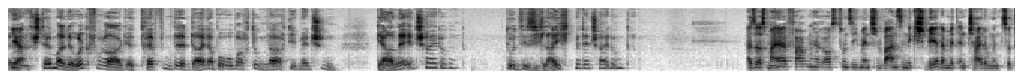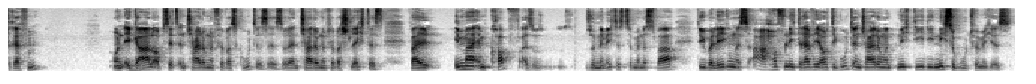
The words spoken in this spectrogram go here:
äh, ja. Ich stelle mal eine Rückfrage. Treffen denn deiner Beobachtung nach die Menschen gerne Entscheidungen? Tun sie sich leicht mit Entscheidungen? Also aus meiner Erfahrung heraus tun sich Menschen wahnsinnig schwer damit, Entscheidungen zu treffen. Und egal, ob es jetzt Entscheidungen für was Gutes ist oder Entscheidungen für was Schlechtes, weil immer im Kopf, also so nehme ich das zumindest wahr, die Überlegung ist, ah, hoffentlich treffe ich auch die gute Entscheidung und nicht die, die nicht so gut für mich ist.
